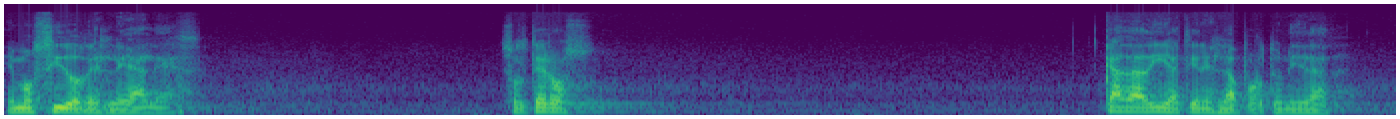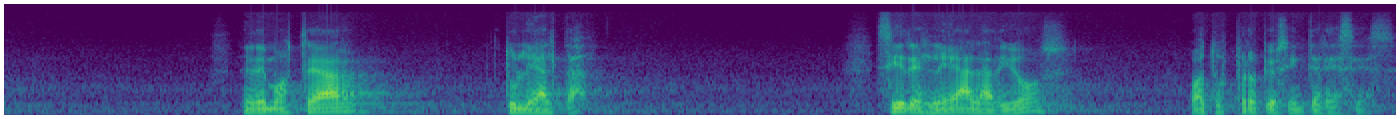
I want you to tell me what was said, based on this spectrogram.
hemos sido desleales. Solteros, cada día tienes la oportunidad de demostrar tu lealtad. Si eres leal a Dios o a tus propios intereses.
